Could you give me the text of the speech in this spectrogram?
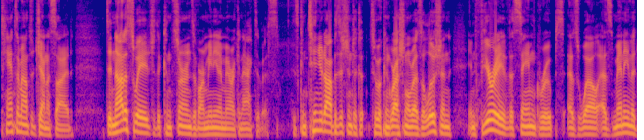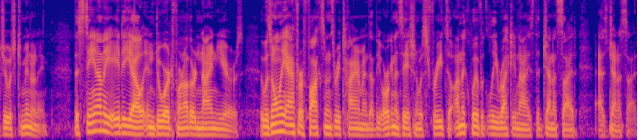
tantamount to genocide, did not assuage the concerns of Armenian American activists. His continued opposition to, to a congressional resolution infuriated the same groups as well as many in the Jewish community. The stain on the ADL endured for another nine years. It was only after Foxman's retirement that the organization was free to unequivocally recognize the genocide as genocide.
